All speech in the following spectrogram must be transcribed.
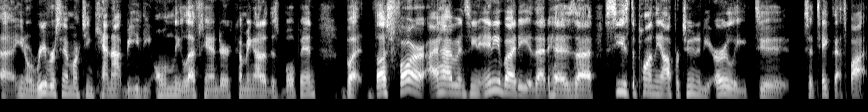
Uh, you know, Reiver Sanmartin cannot be the only left-hander coming out of this bullpen. But thus far, I haven't seen anybody that has uh, seized upon the opportunity early to to take that spot.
